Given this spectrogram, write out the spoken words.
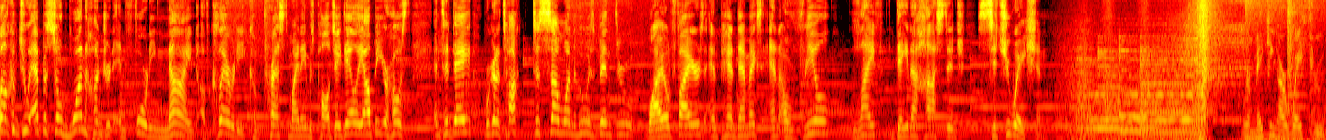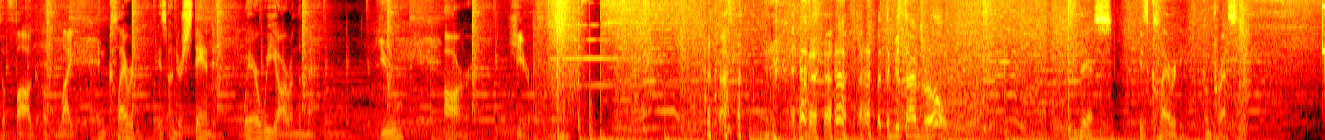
Welcome to episode 149 of Clarity Compressed. My name is Paul J. Daly. I'll be your host. And today we're going to talk to someone who has been through wildfires and pandemics and a real life data hostage situation. We're making our way through the fog of life, and clarity is understanding where we are on the map. You are here. Let the good times roll. This is Clarity Compressed.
